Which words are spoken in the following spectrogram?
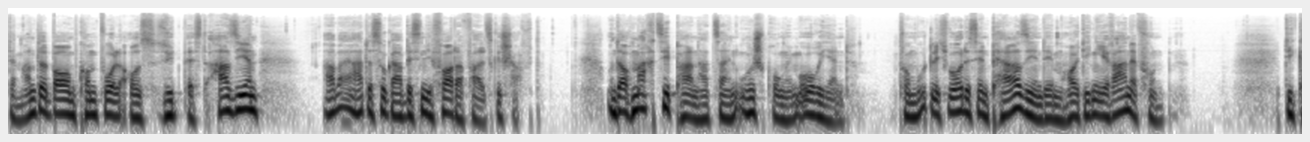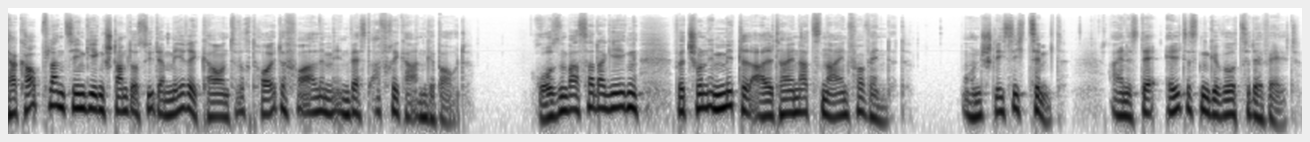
Der Mandelbaum kommt wohl aus Südwestasien, aber er hat es sogar bis in die Vorderpfalz geschafft. Und auch Marzipan hat seinen Ursprung im Orient. Vermutlich wurde es in Persien, dem heutigen Iran, erfunden. Die Kakaopflanze hingegen stammt aus Südamerika und wird heute vor allem in Westafrika angebaut. Rosenwasser dagegen wird schon im Mittelalter in Arzneien verwendet. Und schließlich Zimt eines der ältesten Gewürze der Welt.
